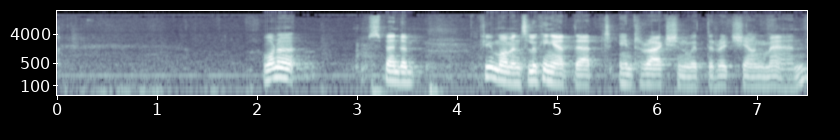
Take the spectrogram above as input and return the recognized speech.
I want to spend a few moments looking at that interaction with the rich young man.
